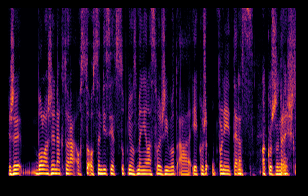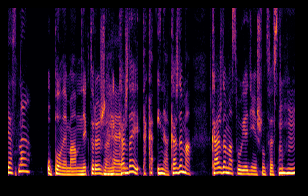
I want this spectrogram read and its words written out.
že bola žena, ktorá o 180 stupňov zmenila svoj život a je akože úplne teraz akože prešťastná? Úplne mám. Niektoré ženy, Hej. každá je taká iná. Každá má, každá má svoju jedinečnú cestu. Mm-hmm.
